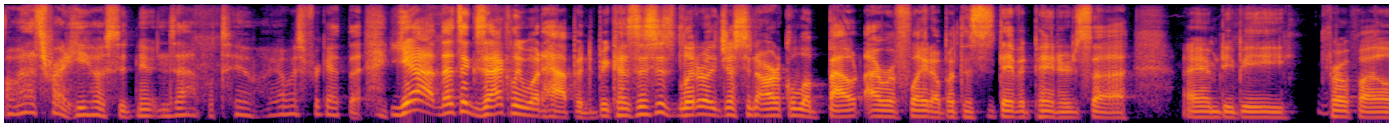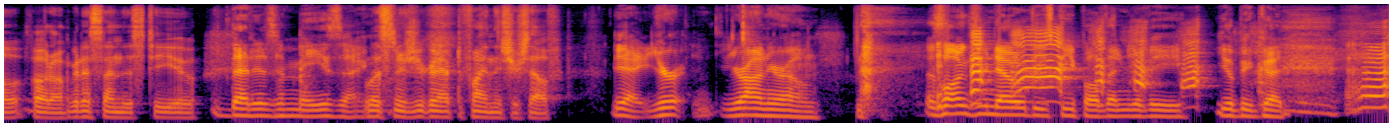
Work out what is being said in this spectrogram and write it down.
Oh, that's right. He hosted Newton's Apple too. I always forget that. Yeah, that's exactly what happened because this is literally just an article about Ira Flatow, but this is David Painter's uh, IMDb profile photo. I'm going to send this to you. That is amazing. Listeners, you're going to have to find this yourself. Yeah, you're you're on your own. As long as you know these people, then you'll be you'll be good.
